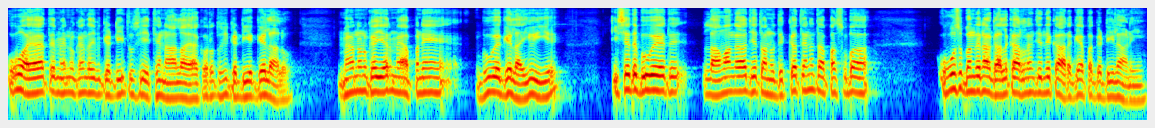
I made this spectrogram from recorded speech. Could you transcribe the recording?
ਉਹ ਆਇਆ ਤੇ ਮੈਨੂੰ ਕਹਿੰਦਾ ਵੀ ਗੱਡੀ ਤੁਸੀਂ ਇੱਥੇ ਨਾ ਲਾਇਆ ਕਰੋ, ਤੁਸੀਂ ਗੱਡੀ ਅੱਗੇ ਲਾ ਲਓ। ਮੈਂ ਉਹਨਾਂ ਨੂੰ ਕਿਹਾ, ਯਾਰ, ਮੈਂ ਆਪਣੇ ਬੂਹੇ ਅੱਗੇ ਲਾਈ ਹੋਈ ਏ। ਕਿਸੇ ਦੇ ਬੂਹੇ ਤੇ ਲਾਵਾਂਗਾ, ਜੇ ਤੁਹਾਨੂੰ ਦਿੱਕਤ ਹੈ ਨਾ ਤਾਂ ਆਪਾਂ ਸਵੇਰ ਉਸ ਬੰਦੇ ਨਾਲ ਗੱਲ ਕਰ ਲੈਂ ਜਿਹਦੇ ਘਰ ਅੱਗੇ ਆਪਾਂ ਗੱਡੀ ਲਾਣੀ ਹੈ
